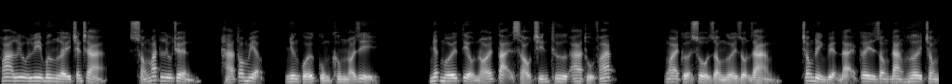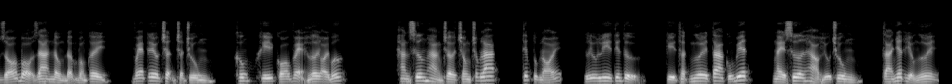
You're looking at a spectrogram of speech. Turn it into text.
Hoa lưu ly bưng lấy chén trà, sóng mắt lưu chuyển, há to miệng, nhưng cuối cùng không nói gì. Nhất mới tiểu nói tại sáu chín thư a thủ phát. Ngoài cửa sổ dòng người rộn ràng trong đình viện đại cây rong đang hơi trong gió bỏ ra nồng đậm bóng cây, vẽ tiêu trận trận trùng, không khí có vẻ hơi oi bức. Hàn xương hàng chờ trong chốc lát, tiếp tục nói, lưu ly tiên tử, kỳ thật ngươi ta cũng biết, ngày xưa hảo hữu chung ta nhất hiểu ngươi.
